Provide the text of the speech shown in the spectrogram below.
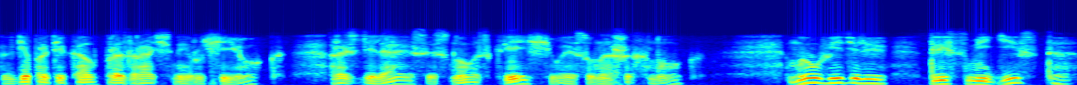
где протекал прозрачный ручеек, разделяясь и снова скрещиваясь у наших ног, мы увидели трисмегиста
